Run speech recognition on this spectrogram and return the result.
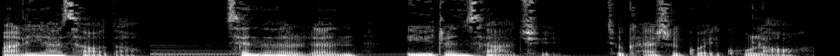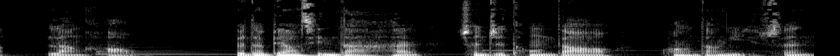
玛利亚笑道：“现在的人第一针下去就开始鬼哭狼狼嚎，有的彪形大汉甚至痛到哐当一声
